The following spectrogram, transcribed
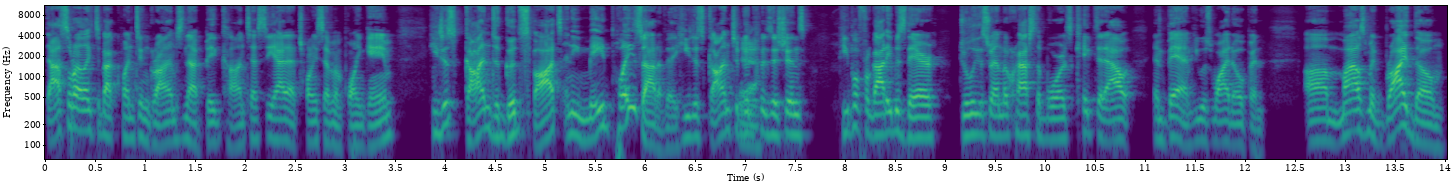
That's what I liked about Quentin Grimes in that big contest he had at 27 point game. He just got into good spots and he made plays out of it. He just got into yeah. good positions. People forgot he was there. Julius Randle crashed the boards, kicked it out, and bam, he was wide open. Um, Miles McBride, though,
